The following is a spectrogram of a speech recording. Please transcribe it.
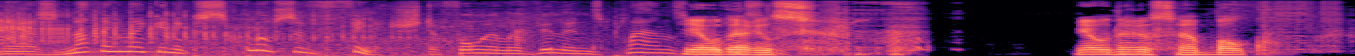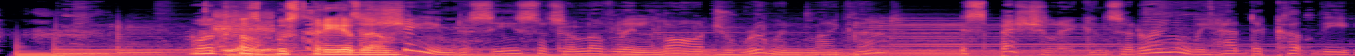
There's nothing like an explosive finish to foil a villain's plans. Я ударился. Я ударился об балку. В этот раз быстрее, It's да. a shame to see such a lovely lodge ruined like that, especially considering we had to cut the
